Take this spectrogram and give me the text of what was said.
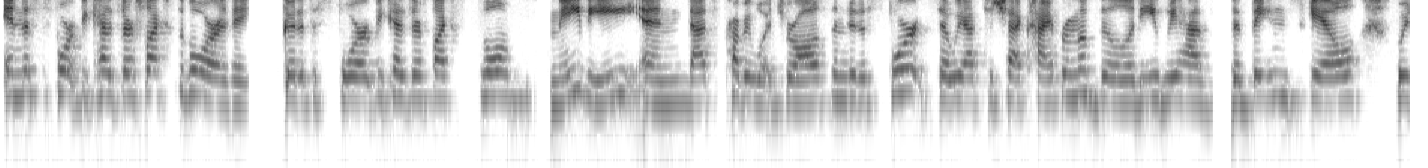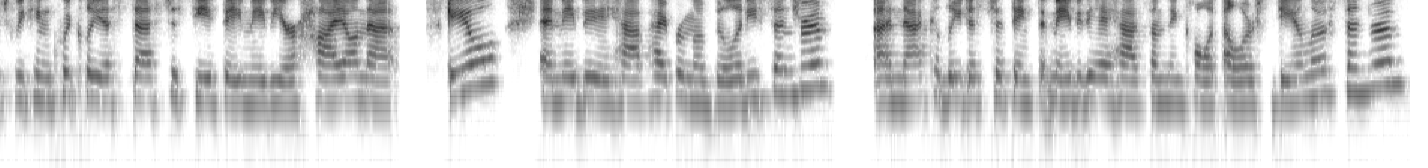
in the sport because they're flexible? Or are they good at the sport because they're flexible? Maybe. And that's probably what draws them to the sport. So we have to check hypermobility. We have the Beighton scale, which we can quickly assess to see if they maybe are high on that scale and maybe they have hypermobility syndrome. And that could lead us to think that maybe they have something called Ehlers-Danlos syndrome.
